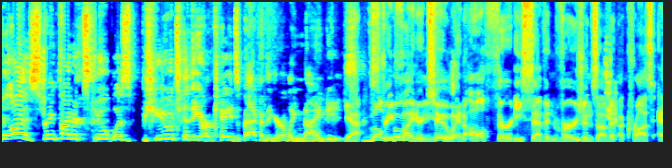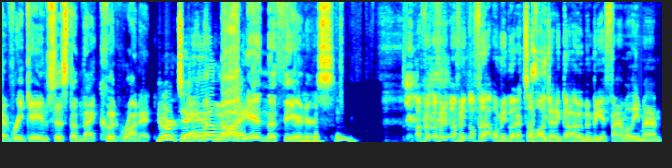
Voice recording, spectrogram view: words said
was. Street Fighter 2 was huge in the arcades back in the early 90s. Yeah, The Street Fighter movie. 2 and all 37 versions of it across every game system that could run it. You're Well, damn but not right. in the theaters. I think, I think, I think for that one we've got to tell RJ to go home and be a family man.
